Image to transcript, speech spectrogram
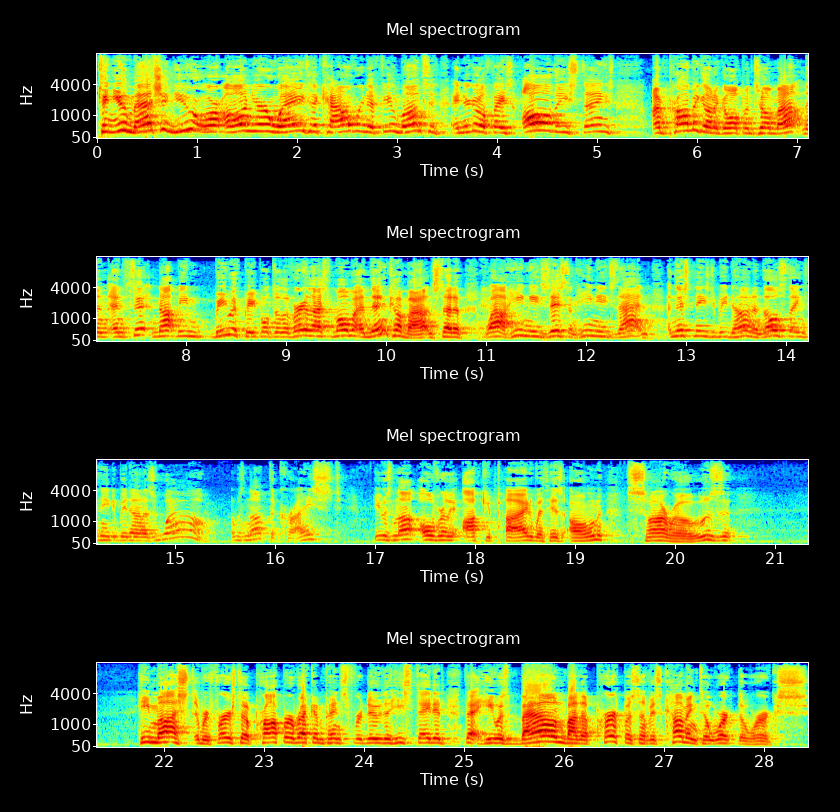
Can you imagine you are on your way to Calvary in a few months and, and you're going to face all these things? I'm probably going to go up into a mountain and, and sit and not be, be with people till the very last moment and then come out instead of, wow, he needs this and he needs that and, and this needs to be done and those things need to be done as well. It was not the Christ. He was not overly occupied with his own sorrows. He must, refers to a proper recompense for due, that he stated that he was bound by the purpose of his coming to work the works.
